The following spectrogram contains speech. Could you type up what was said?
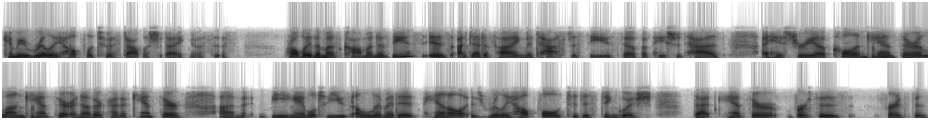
can be really helpful to establish a diagnosis. Probably the most common of these is identifying metastases. So, if a patient has a history of colon cancer, lung cancer, another kind of cancer, um, being able to use a limited panel is really helpful to distinguish that cancer versus, for instance,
